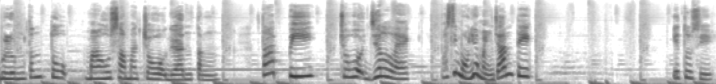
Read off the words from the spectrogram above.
belum tentu mau sama cowok ganteng. Tapi cowok jelek pasti maunya main cantik. Itu sih.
